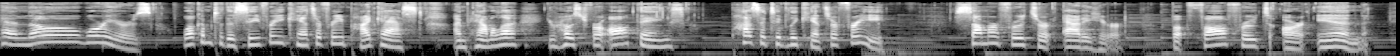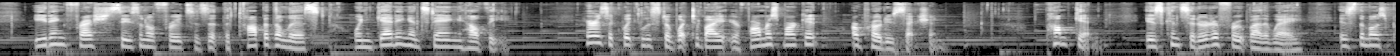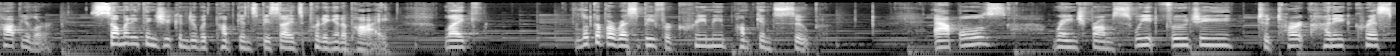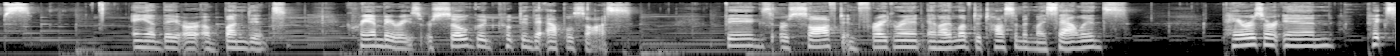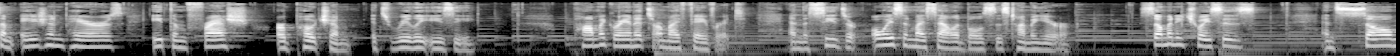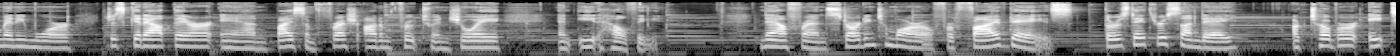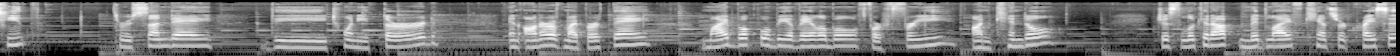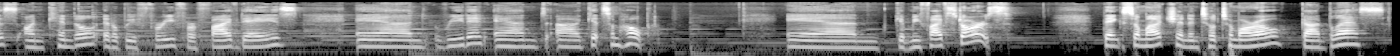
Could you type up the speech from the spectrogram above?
Hello, warriors. Welcome to the C Free Cancer Free podcast. I'm Pamela, your host for all things positively cancer free. Summer fruits are out of here, but fall fruits are in. Eating fresh seasonal fruits is at the top of the list when getting and staying healthy. Here is a quick list of what to buy at your farmer's market or produce section. Pumpkin is considered a fruit, by the way, is the most popular so many things you can do with pumpkins besides putting in a pie. Like, look up a recipe for creamy pumpkin soup. Apples range from sweet Fuji to tart honey crisps, and they are abundant. Cranberries are so good cooked into applesauce. Figs are soft and fragrant, and I love to toss them in my salads. Pears are in. Pick some Asian pears, eat them fresh or poach them. It's really easy. Pomegranates are my favorite, and the seeds are always in my salad bowls this time of year. So many choices and so many more. Just get out there and buy some fresh autumn fruit to enjoy and eat healthy. Now, friends, starting tomorrow for five days, Thursday through Sunday, October 18th through Sunday, the 23rd, in honor of my birthday, my book will be available for free on Kindle. Just look it up Midlife Cancer Crisis on Kindle. It'll be free for five days. And read it and uh, get some hope. And give me five stars. Thanks so much. And until tomorrow, God bless.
